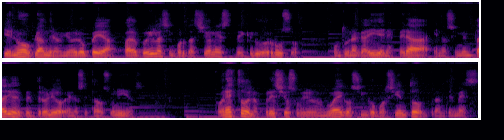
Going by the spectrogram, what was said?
y el nuevo plan de la Unión Europea para prohibir las importaciones de crudo ruso, junto a una caída inesperada en los inventarios de petróleo en los Estados Unidos. Con esto, los precios subieron un 9,5% durante el mes.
